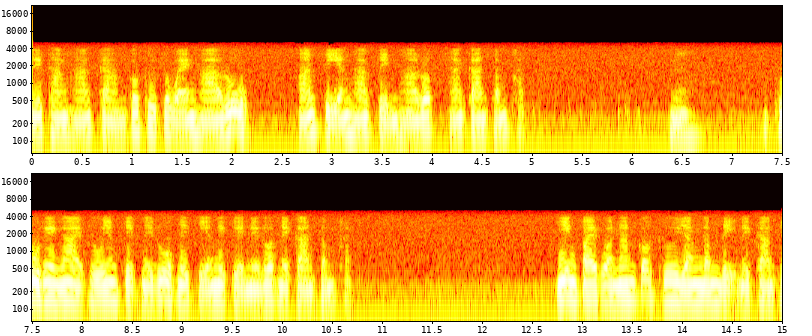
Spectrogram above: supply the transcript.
ในทางหากามก็คือแสวงหารูป หาเสียงหากลิ่นหารสหาการสัมผัส พูดง่ายๆคือยังติดในรูปในเสียงในกลิ่นในรสในการสัมผัส ยิ่งไปกว่านั้นก็คือยังดำริในการพ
